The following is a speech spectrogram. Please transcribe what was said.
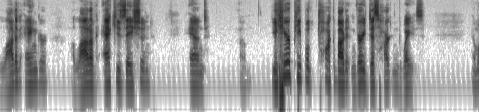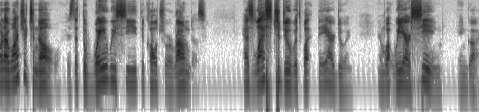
a lot of anger, a lot of accusation, and um, you hear people talk about it in very disheartened ways. And what I want you to know is that the way we see the culture around us has less to do with what they are doing and what we are seeing in God.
